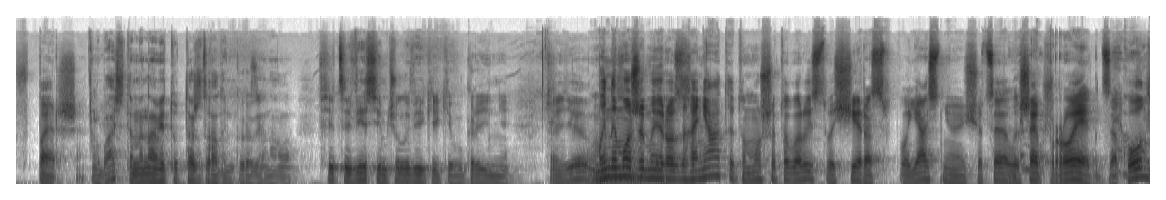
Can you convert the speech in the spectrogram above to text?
вперше. Бачите, ми навіть тут теж зрадоньку розігнали. Всі ці вісім чоловік, які в Україні є. Ми не можемо і розганяти, тому що товариство ще раз пояснює, що це лише проект закону.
